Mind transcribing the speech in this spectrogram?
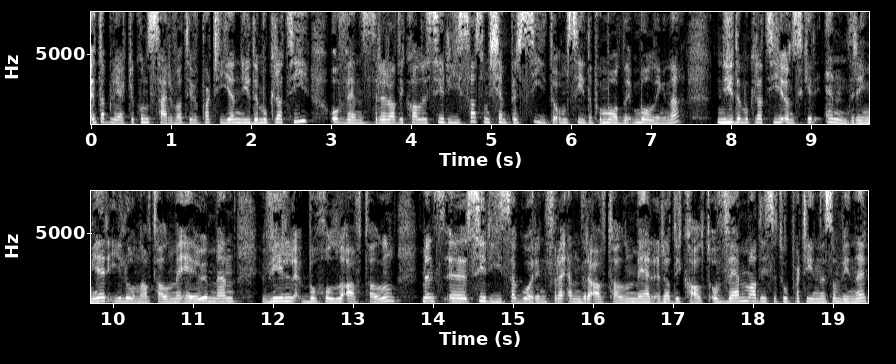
etablerte konservative partiet Ny Demokrati og venstreradikale Syriza, som kjemper side om side på målingene. Ny Demokrati ønsker endringer i låneavtalen med EU, men vil beholde avtalen. Mens eh, Syriza går inn for å endre avtalen mer radikalt. Og hvem av disse to partiene som vinner,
